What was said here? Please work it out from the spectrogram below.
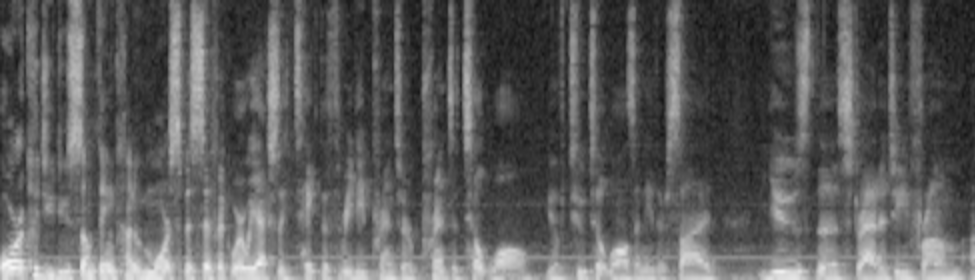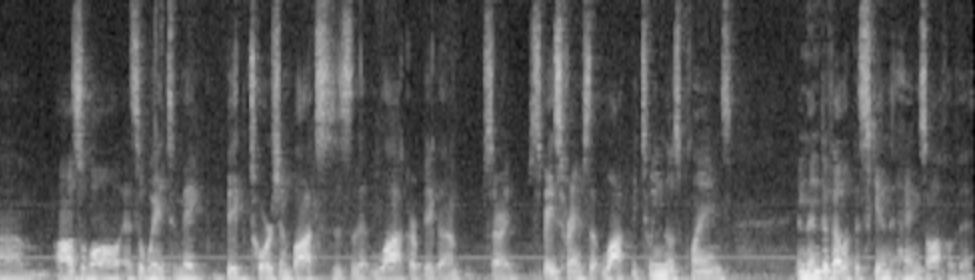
Or could you do something kind of more specific where we actually take the 3D printer, print a tilt wall, you have two tilt walls on either side, use the strategy from um, Oswald as a way to make big torsion boxes that lock, or big, um, sorry, space frames that lock between those planes, and then develop a skin that hangs off of it.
